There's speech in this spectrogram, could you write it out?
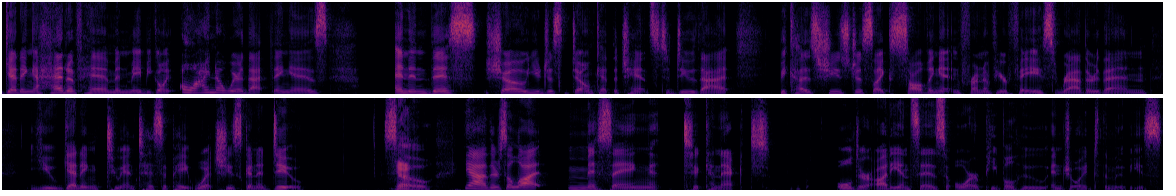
getting ahead of him and maybe going, "Oh, I know where that thing is." And in this show, you just don't get the chance to do that because she's just like solving it in front of your face rather than you getting to anticipate what she's going to do. So, yeah, there's a lot missing to connect older audiences or people who enjoyed the movies.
